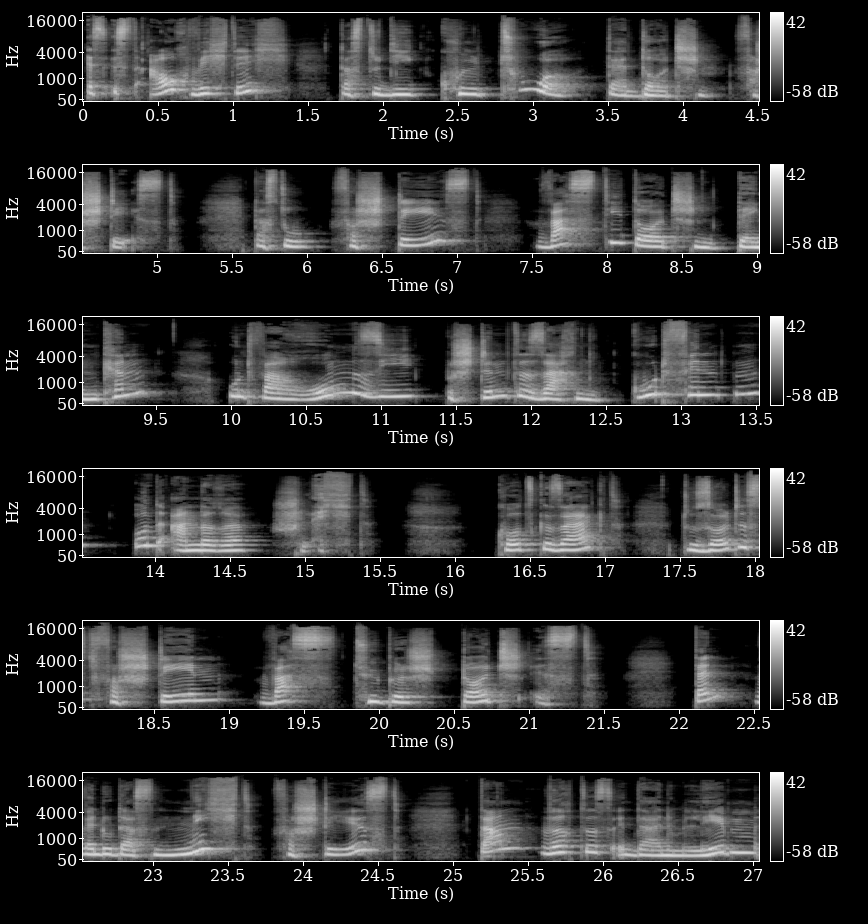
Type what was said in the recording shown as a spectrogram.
Es ist auch wichtig, dass du die Kultur der Deutschen verstehst. Dass du verstehst, was die Deutschen denken und warum sie bestimmte Sachen gut finden und andere schlecht. Kurz gesagt, du solltest verstehen, was typisch deutsch ist. Denn wenn du das nicht verstehst, dann wird es in deinem Leben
